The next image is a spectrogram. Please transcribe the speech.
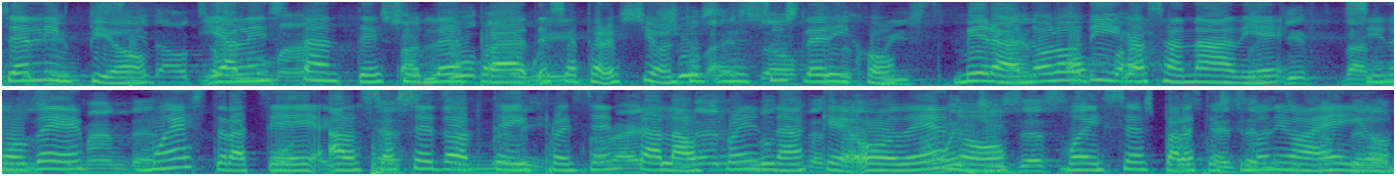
se limpió. Y al instante su lepra desapareció. Entonces Jesús le dijo, mira, no lo digas a nadie, sino ve, muéstrate al sacerdote y presenta la ofrenda que ordenó Moisés para testimonio a ellos.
